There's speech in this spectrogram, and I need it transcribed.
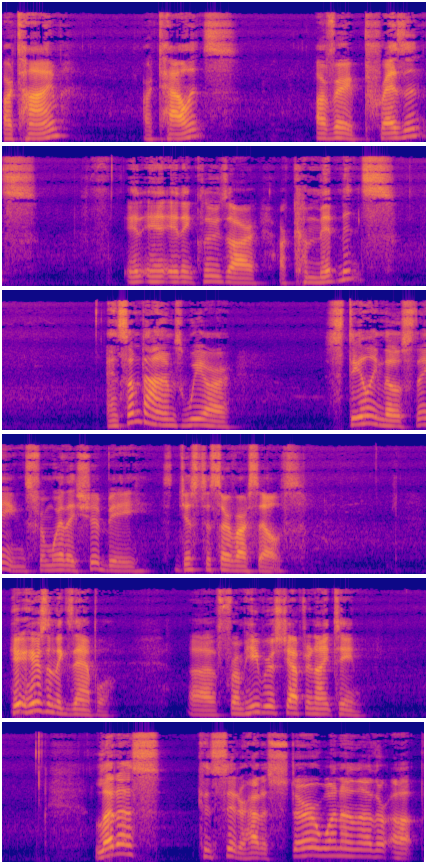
our time, our talents, our very presence. It, it, it includes our, our commitments. And sometimes we are stealing those things from where they should be just to serve ourselves. Here, here's an example uh, from Hebrews chapter 19. Let us consider how to stir one another up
